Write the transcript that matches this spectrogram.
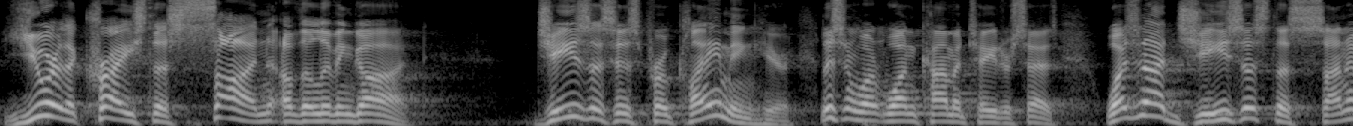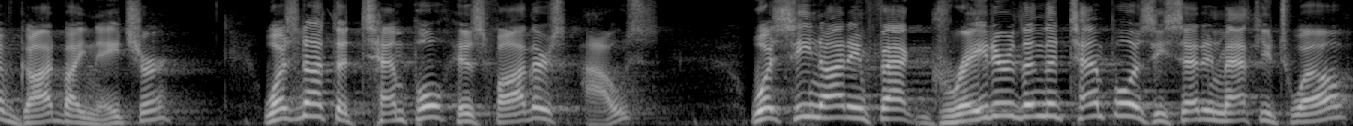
You are the Christ, the Son of the living God. Jesus is proclaiming here. Listen to what one commentator says Was not Jesus the Son of God by nature? Was not the temple his Father's house? Was he not, in fact, greater than the temple, as he said in Matthew 12?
